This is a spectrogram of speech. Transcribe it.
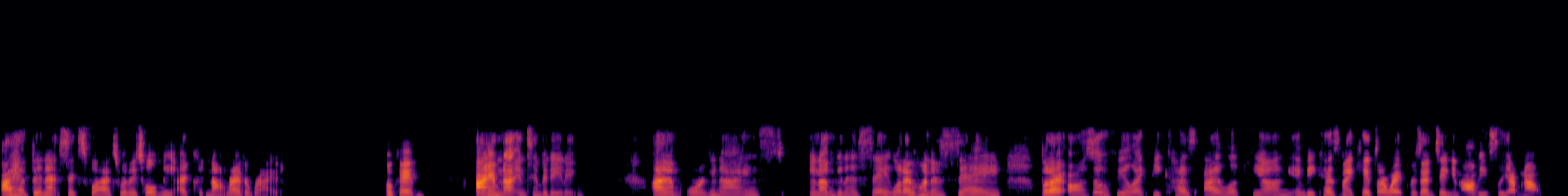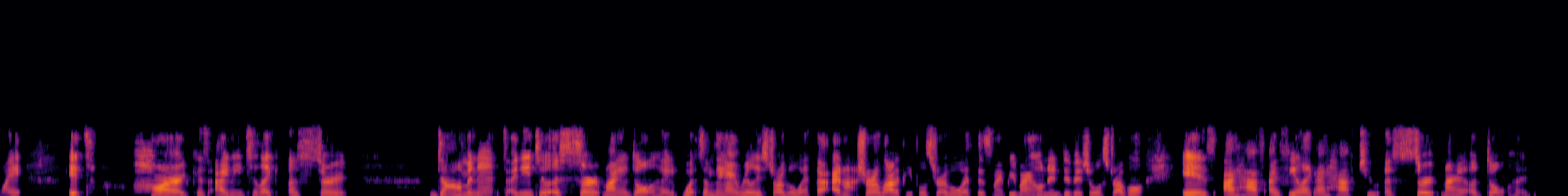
I have been at Six Flags where they told me I could not ride a ride. Okay, I am not intimidating. I am organized and I'm going to say what I want to say. But I also feel like because I look young and because my kids are white presenting and obviously I'm not white, it's hard because I need to like assert dominance. I need to assert my adulthood. What something I really struggle with that I'm not sure a lot of people struggle with, this might be my own individual struggle, is I have I feel like I have to assert my adulthood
